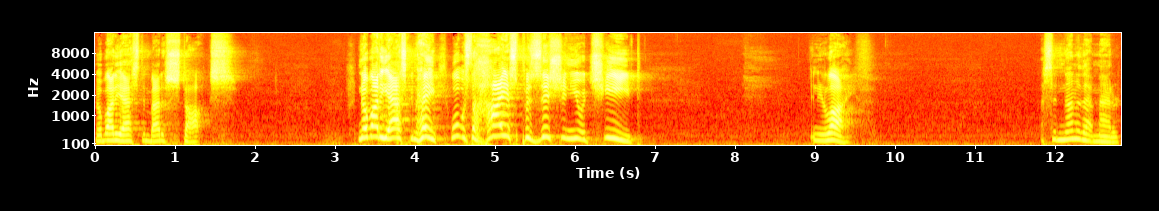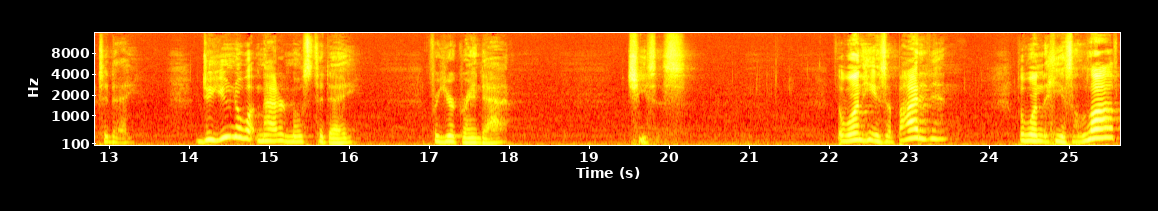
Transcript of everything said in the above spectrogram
Nobody asked him about his stocks. Nobody asked him, Hey, what was the highest position you achieved in your life? I said, None of that mattered today. Do you know what mattered most today? for your granddad? Jesus. The one he has abided in, the one that he has loved,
